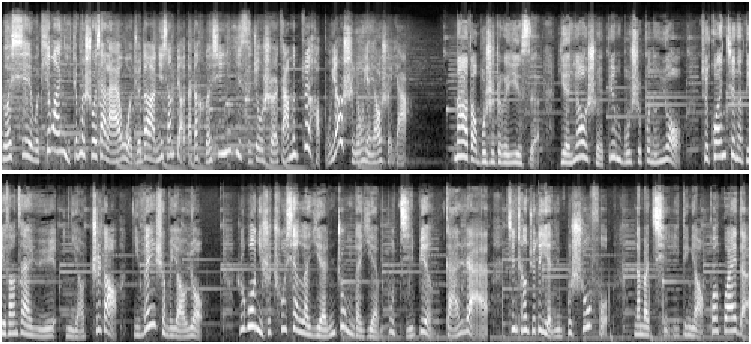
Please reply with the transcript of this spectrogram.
罗西，我听完你这么说下来，我觉得你想表达的核心意思就是，咱们最好不要使用眼药水呀。那倒不是这个意思，眼药水并不是不能用，最关键的地方在于你要知道你为什么要用。如果你是出现了严重的眼部疾病感染，经常觉得眼睛不舒服，那么请一定要乖乖的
